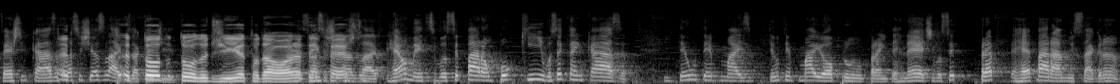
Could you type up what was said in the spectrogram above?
festa em casa pra assistir as lives. É todo, todo dia, toda hora tem as festa. Realmente, se você parar um pouquinho, você que tá em casa e tem um tempo mais, tem um tempo maior pro, pra internet, você reparar no Instagram,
